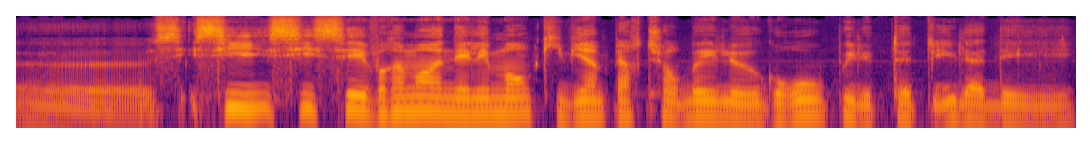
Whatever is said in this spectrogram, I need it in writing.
euh, si si, c'est vraiment un élément qui vient perturber le groupe, il est peut-être, il a des,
